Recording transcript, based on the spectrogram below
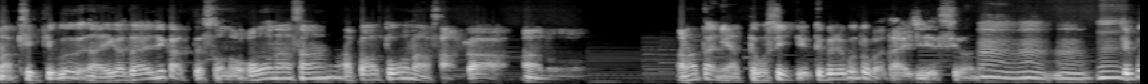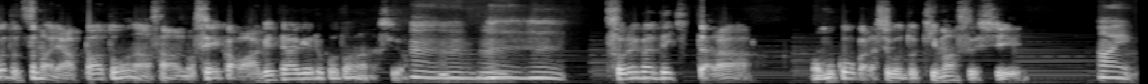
まあ、結局何が大事かってそのオーナーさんアパートオーナーさんがあのあなたにやってほしいって言ってくれることが大事ですよね。うんうんうん。ということはつまりアパートオーナーさんの成果を上げてあげることなんですよ。うんうんうん。うんうん。それができたらもう向こうから仕事来ますしはい。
